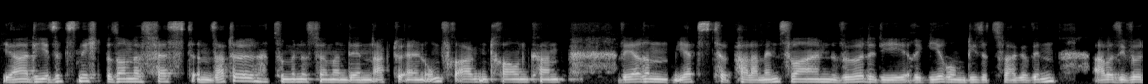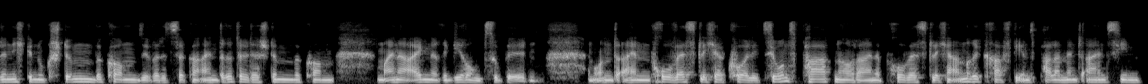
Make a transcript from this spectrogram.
Ja, die sitzt nicht besonders fest im Sattel, zumindest wenn man den aktuellen Umfragen trauen kann. Wären jetzt Parlamentswahlen, würde die Regierung diese zwar gewinnen, aber sie würde nicht genug Stimmen bekommen. Sie würde circa ein Drittel der Stimmen bekommen, um eine eigene Regierung zu bilden. Und ein pro-westlicher Koalitionspartner oder eine pro-westliche andere Kraft, die ins Parlament einziehen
